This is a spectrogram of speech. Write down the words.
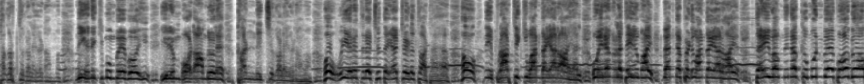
തകർത്ത് കളയണം. നീ എനിക്ക് മുമ്പേ പോയി ഇരുമ്പോടാമ്പുകളെ കണ്ണിച്ചു കളയണം. ഓ ഉയരത്തിലെ ചിന്ത ഏറ്റെടുത്താട്ടെ. ഓ നീ പ്രാർത്ഥിക്കുവാൻ തയ്യാറായാൽ ഉയരങ്ങളെ ദൈവമായി ബന്ധപ്പെടുവാൻ തയ്യാറായ ദൈവം നിനക്ക് മുൻപേ പോകും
